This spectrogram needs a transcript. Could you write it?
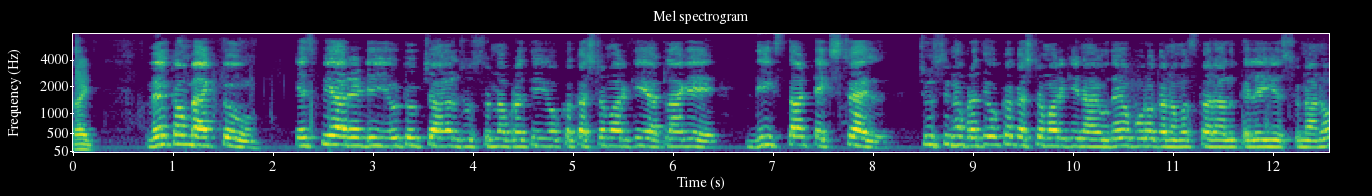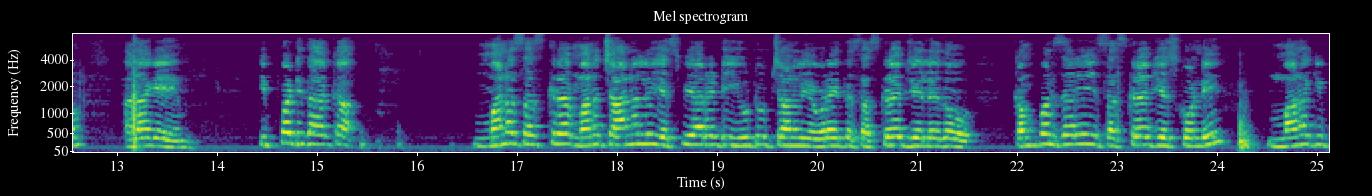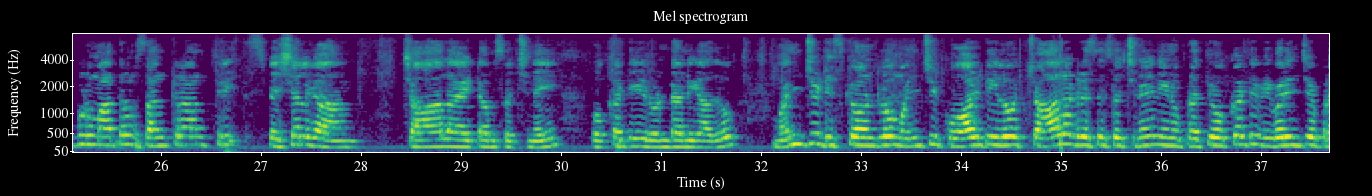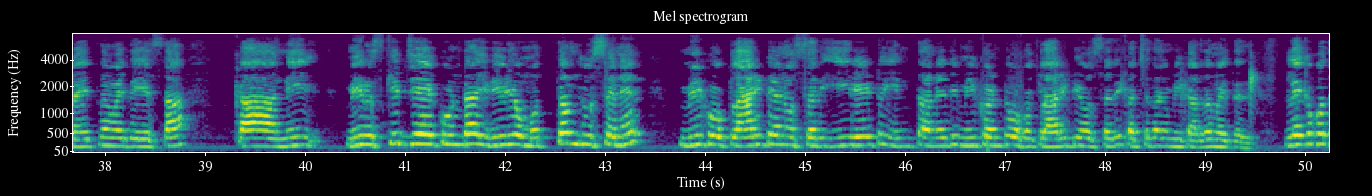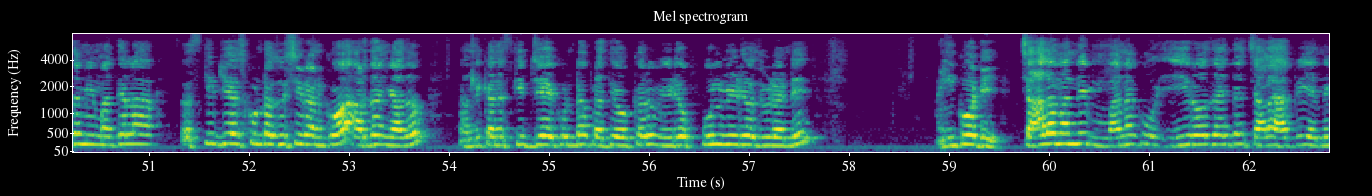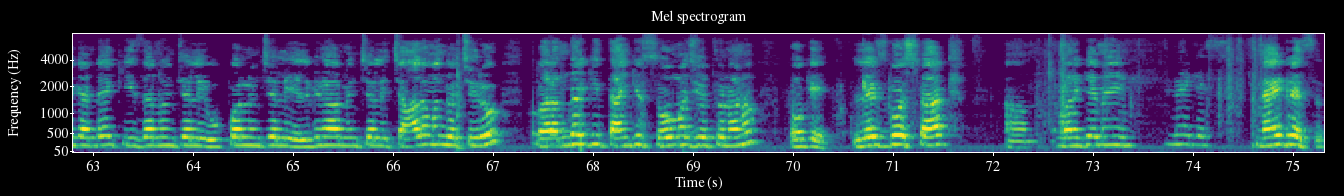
Right welcome back to SPR Reddy YouTube channel చూస్తున్న ప్రతి ఒక్క కస్టమర్కి అట్లాగే దీక్ష టెక్స్టైల్ చూస్తున్న ప్రతి ఒక్క కస్టమర్కి నా ఉదయపూర్వక నమస్కారాలు తెలియజేస్తున్నాను. అలాగే ఇప్పటిదాకా మన సబ్స్క్రైబ్ మన channel SPR Reddy YouTube channel ఎవరైతే సబ్స్క్రైబ్ చేయలేదో కంపల్సరీ సబ్స్క్రైబ్ చేసుకోండి. మనకిప్పుడు మాత్రం సంక్రాంతి స్పెషల్గా చాలా ఐటమ్స్ వచ్చినాయి. ఒకటి రెండు అని కాదు. మంచి డిస్కౌంట్లో మంచి క్వాలిటీలో చాలా డ్రెస్సెస్ వచ్చినాయి. నేను ప్రతి ఒక్కటి వివరించే ప్రయత్నం అయితే చేస్తా. కానీ మీరు స్కిప్ చేయకుండా ఈ వీడియో మొత్తం చూస్తేనే మీకు క్లారిటీ అని వస్తుంది. ఈ రేటు ఇంత అనేది మీకు అంటూ ఒక క్లారిటీ వస్తుంది. ఖచ్చితంగా మీకు అర్థమవుతుంది. లేకపోతే మీ మధ్యలో స్కిప్ చేసుకుంటూ చూసిరు అనుకో అర్థం కాదు. అందుకని స్కిప్ చేయకుండా ప్రతి ఒక్కరు వీడియో ఫుల్ వీడియో చూడండి. ఇంకోటి చాలా మంది మనకు ఈ రోజు అయితే చాలా హ్యాపీ. ఎందుకంటే కీజర్ నుంచి వెళ్ళి ఉప్పల్ నుంచి వెళ్ళి ఎల్బినార్ నుంచి వెళ్ళి చాలా మంది వచ్చారు వారందరికీ థ్యాంక్ యూ సో మచ్ చెప్తున్నాను. ఓకే లెట్స్ గో స్టార్ట్ మనకేమి? నైట్ డ్రెస్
